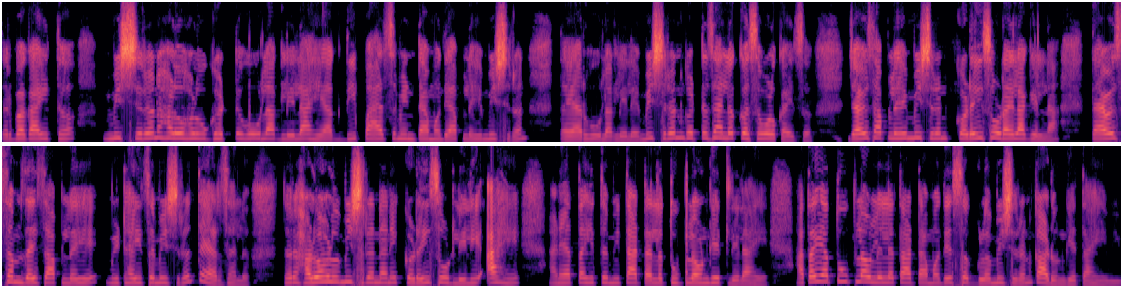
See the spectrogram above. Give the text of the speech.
तर बघा इथं मिश्रण हळूहळू घट्ट होऊ लागलेलं आहे. अगदी पाच मिनटामध्ये आपलं हे मिश्रण तयार होऊ लागलेलं आहे. मिश्रण घट्ट झालं कसं ओळखायचं? ज्यावेळेस आपलं हे मिश्रण कढई सोडायला लागेल ना त्यावेळेस समजायचं आपलं हे मिठाईचं मिश्रण तयार झालं. तर हळूहळू मिश्रणाने कढई सोडलेली आहे आणि आता इथं मी ताटाला तूप लावून घेतलेलं आहे. आता या तूप लावलेल्या ताटामध्ये सगळं मिश्रण काढून घेत आहे मी.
